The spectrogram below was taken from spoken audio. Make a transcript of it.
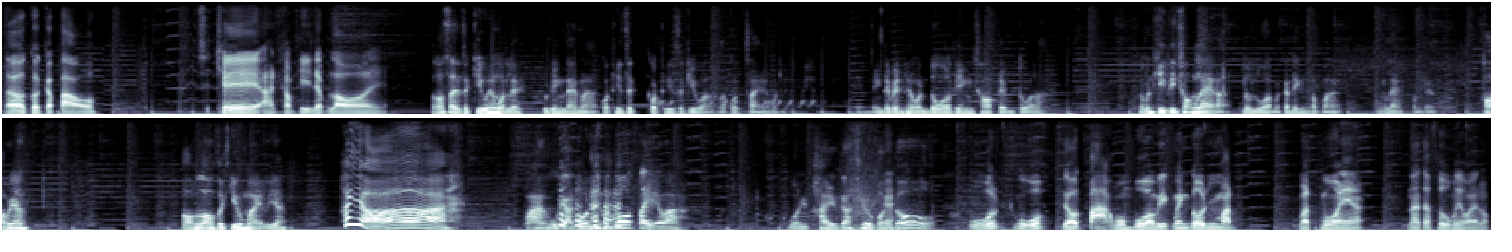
แล้วก็กดกระเป๋าโอ เคอ่านคัมภีร์เรียบร้อย แล้วก็ใส่สกิลให้หมดเลยดูเทงได้มากดที่สกดที่สกิลอะแล้วกดใส่ให้หมดเลยเองได้เป็นเทควันโดเทงชอบเต็มตัวแล้วแล้วมันทีที่ช่องแรกอะรัวๆมันก็เด้งกลับมาช่องแรกเหมือนเดิมพร้อมยังพร้อมลองสกิลใหม่หรือยังเฮ้ยหรอมากูอยากโดนเทควันโดเตะว่ะมวยไทยก็เทควันโดโหโหเดี๋ยวปากผมบวมอีกแม่งโดนหมัดหมัดมวยอะ น่าจะสู้ไม่ไหวหรอก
